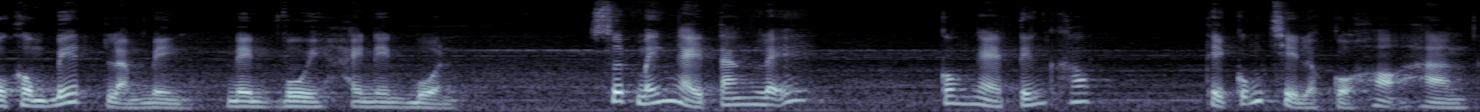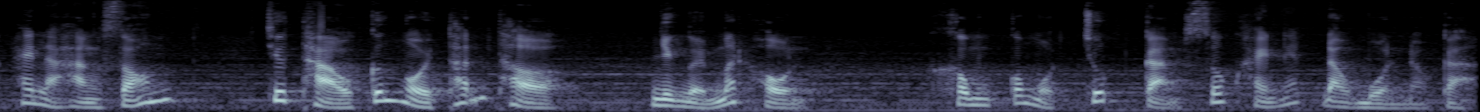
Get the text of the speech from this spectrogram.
Cô không biết là mình nên vui hay nên buồn. Suốt mấy ngày tang lễ, có nghe tiếng khóc thì cũng chỉ là của họ hàng hay là hàng xóm, chứ Thảo cứ ngồi thẫn thờ như người mất hồn, không có một chút cảm xúc hay nét đau buồn nào cả.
